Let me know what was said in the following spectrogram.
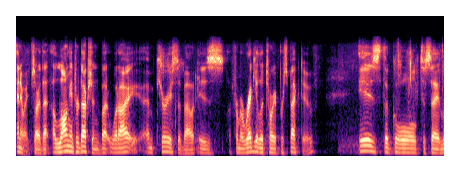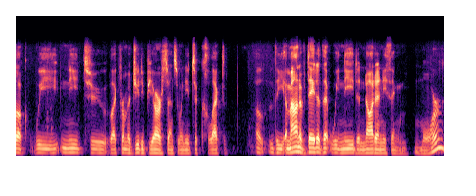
anyway, sorry that a long introduction, but what I am curious about is from a regulatory perspective, is the goal to say, look, we need to, like from a GDPR sense, we need to collect uh, the amount of data that we need and not anything more?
